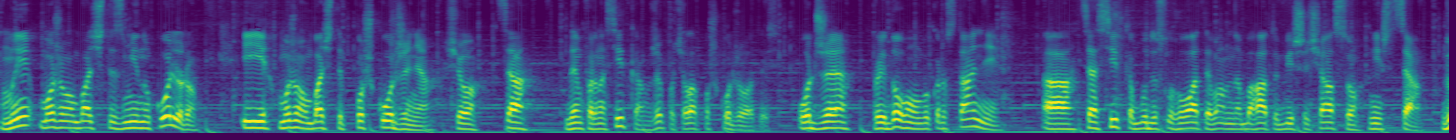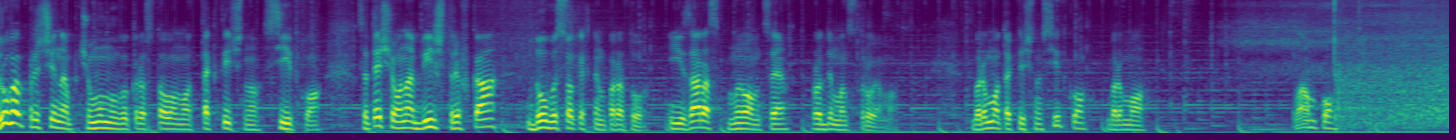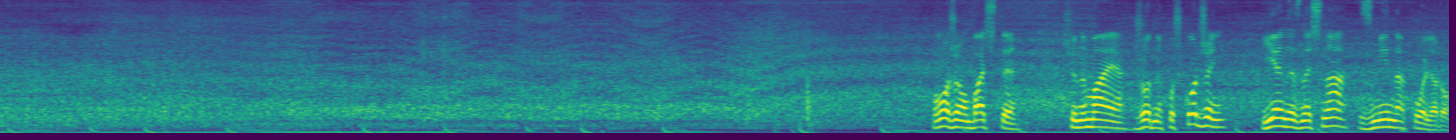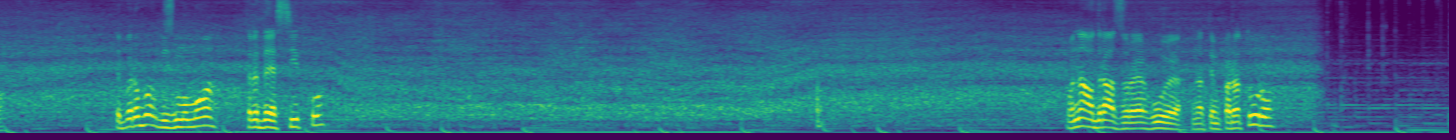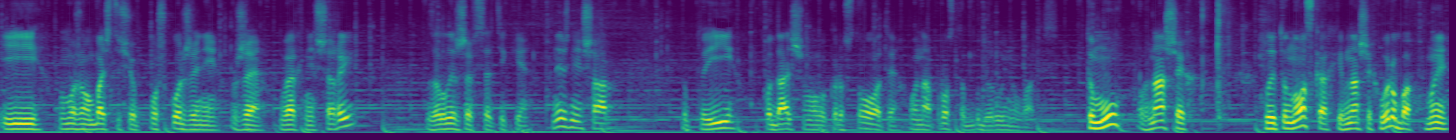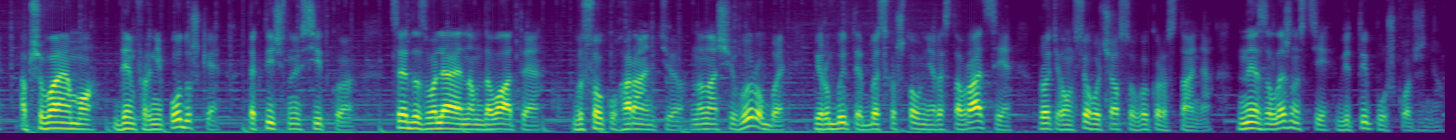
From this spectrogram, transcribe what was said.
Ми можемо бачити зміну кольору і можемо бачити пошкодження, що ця демпферна сітка вже почала пошкоджуватись. Отже, при довгому використанні ця сітка буде слугувати вам набагато більше часу, ніж ця. Друга причина, чому ми використовуємо тактичну сітку, це те, що вона більш тривка до високих температур. І зараз ми вам це продемонструємо. Беремо тактичну сітку, беремо лампу. Ми можемо бачити, що немає жодних ушкоджень, є незначна зміна кольору. Тепер візьмемо 3D-сітку. Вона одразу реагує на температуру. І ми можемо бачити, що пошкоджені вже верхні шари, залишився тільки нижній шар. Тобто її в подальшому використовувати вона просто буде руйнуватися. Тому в наших плитоносках і в наших виробах ми обшиваємо демпферні подушки тактичною сіткою. Це дозволяє нам давати високу гарантію на наші вироби і робити безкоштовні реставрації протягом всього часу використання, незалежності від типу ушкодження.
